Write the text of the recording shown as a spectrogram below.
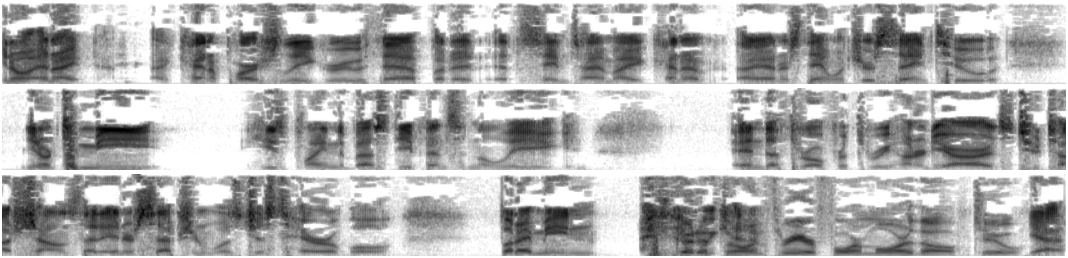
you know, and I I kind of partially agree with that, but at, at the same time, I kind of I understand what you're saying too. You know, to me, he's playing the best defense in the league and to throw for 300 yards, two touchdowns. That interception was just terrible. But I mean, I He could have thrown kind of, three or four more though, too. yeah,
